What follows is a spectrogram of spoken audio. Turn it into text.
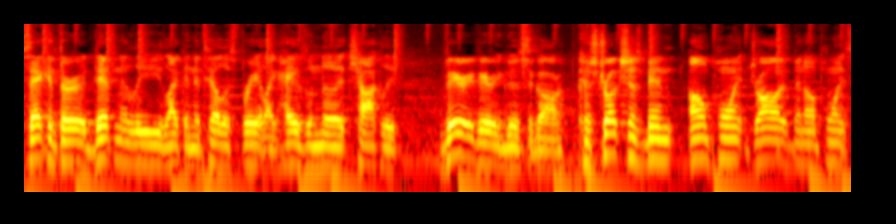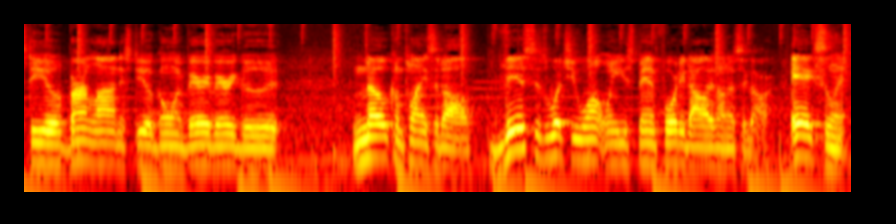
Second, third, definitely like a Nutella spread, like hazelnut, chocolate. Very, very good cigar. Construction's been on point. Draw has been on point still. Burn line is still going very, very good. No complaints at all. This is what you want when you spend $40 on a cigar. Excellent,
